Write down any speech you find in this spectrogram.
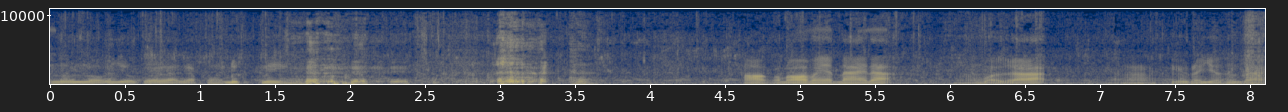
Lôi lôi vô cái là gặp con đực liền. Đó còn đó mấy nay đó. Con bự đó ừ, kiểu nó vô thử coi.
